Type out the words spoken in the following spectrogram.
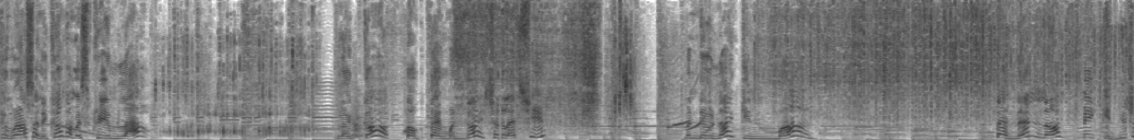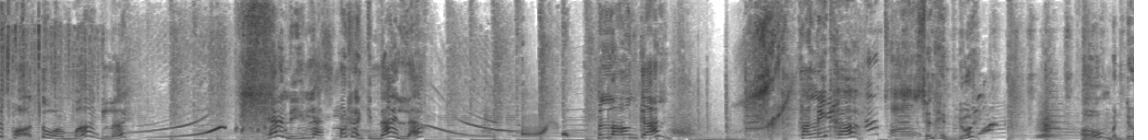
ถึงเวลาใส่ในเครื่องทำไอศครีมแล้ว แล้วก็ตกแต่งมันด้วยช็อกโกแลตชิพ มันดูน่ากินมาก แต่แน่นอนมีกลิ่นที่เฉพาะตัวมากเลย แค่นี้แหละพวกเธอกินได้แล้ว มาลองกัน ครั้งนี้เธอ ฉันเห็นด้วย โอ้มันดู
